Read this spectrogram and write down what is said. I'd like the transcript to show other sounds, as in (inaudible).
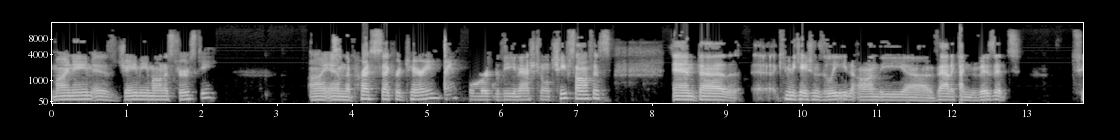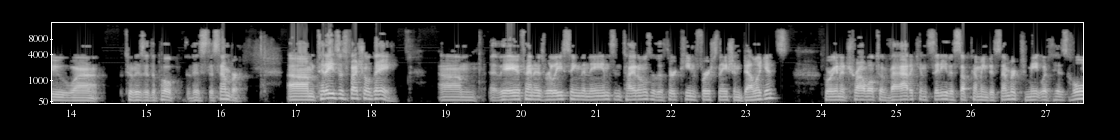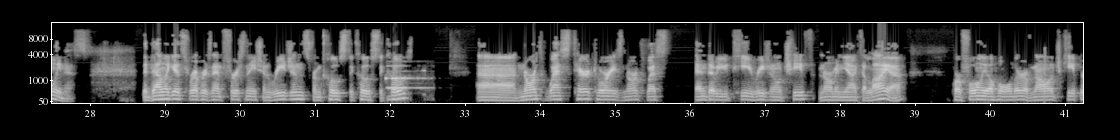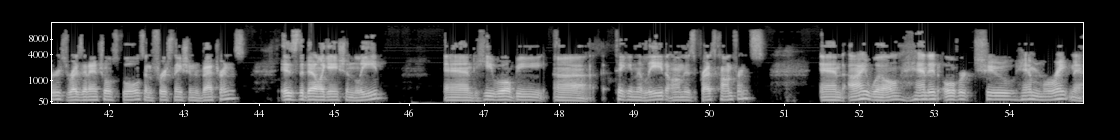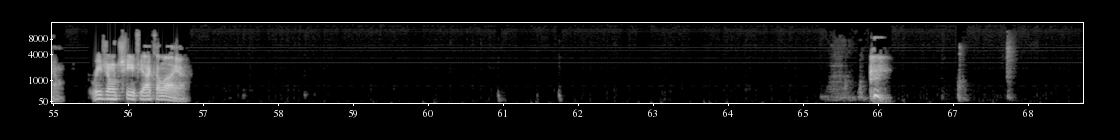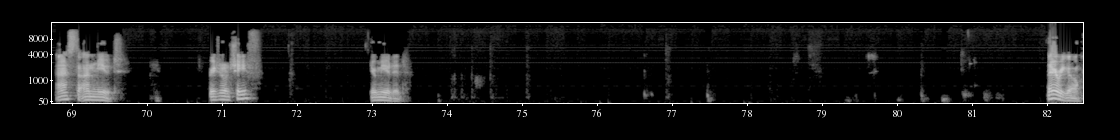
My name is Jamie Monastyrski. I am the press secretary for the National Chief's Office and uh, communications lead on the uh, Vatican visit to uh, to visit the Pope this December. Um, today's a special day. Um, the AFN is releasing the names and titles of the 13 First Nation delegates who are going to travel to Vatican City this upcoming December to meet with His Holiness. The delegates represent First Nation regions from coast to coast to coast, uh, Northwest Territories, Northwest NWT Regional Chief Norman Yakeleya, portfolio holder of Knowledge Keepers, residential schools, and First Nation veterans, is the delegation lead and he will be uh, taking the lead on this press conference. And I will hand it over to him right now. Regional Chief Yakeleya. Ask to unmute. Regional Chief, you're muted. There we go.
